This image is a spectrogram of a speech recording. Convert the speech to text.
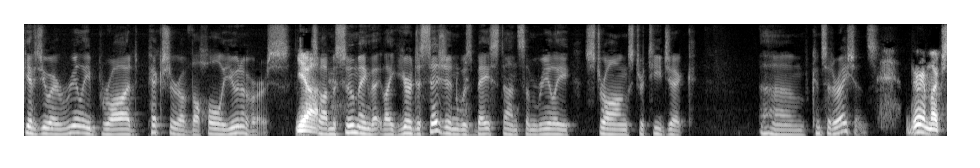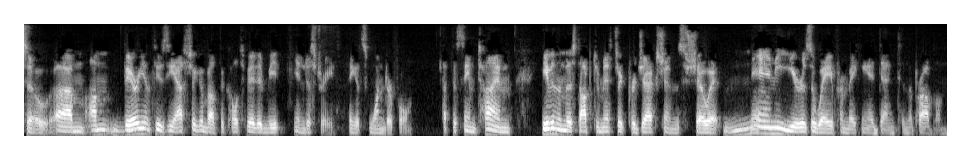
gives you a really broad picture of the whole universe. Yeah. So I'm assuming that like your decision was based on some really strong strategic um, considerations. Very much so. Um, I'm very enthusiastic about the cultivated meat industry. I think it's wonderful. At the same time, even the most optimistic projections show it many years away from making a dent in the problem.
